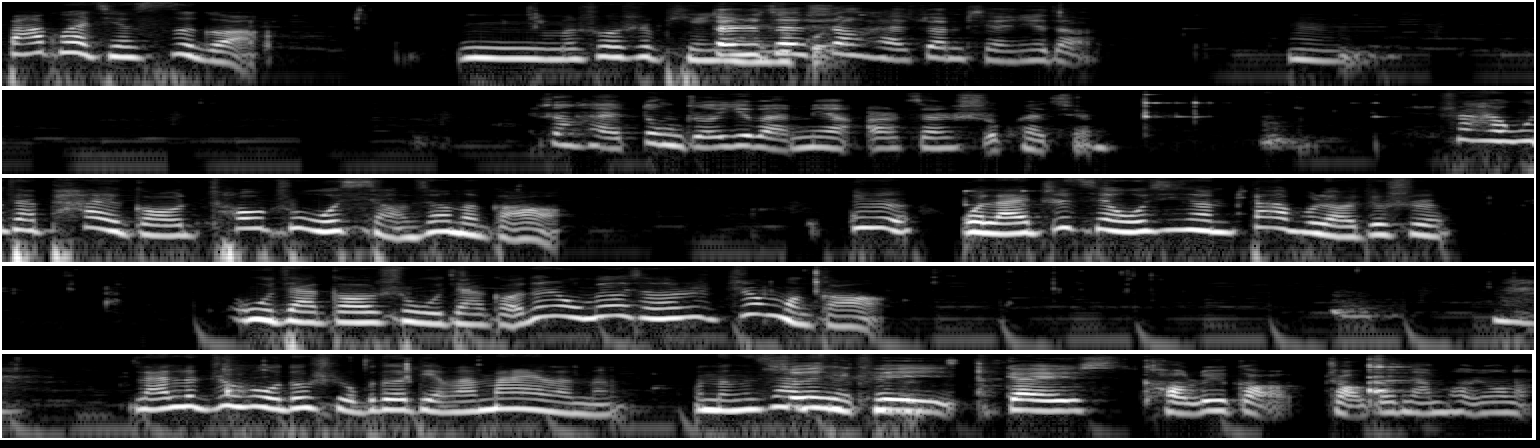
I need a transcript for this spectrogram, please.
八块钱四个，你们说是便宜？但是在上海算便宜的。嗯。上海动辄一碗面二三十块钱，上海物价太高，超出我想象的高。就是我来之前，我心想大不了就是物价高是物价高，但是我没有想到是这么高。唉，来了之后我都舍不得点外卖了呢。我能下所以你可以该考虑搞找个男朋友了。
